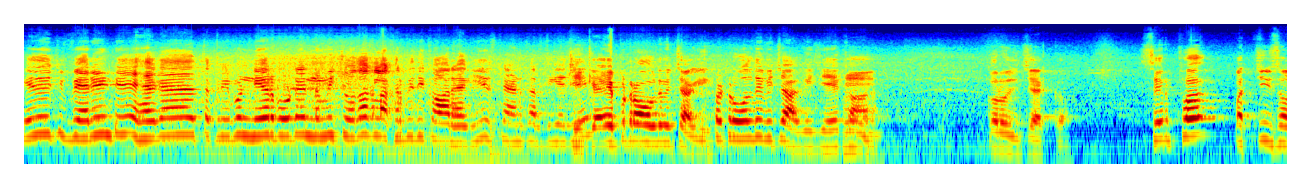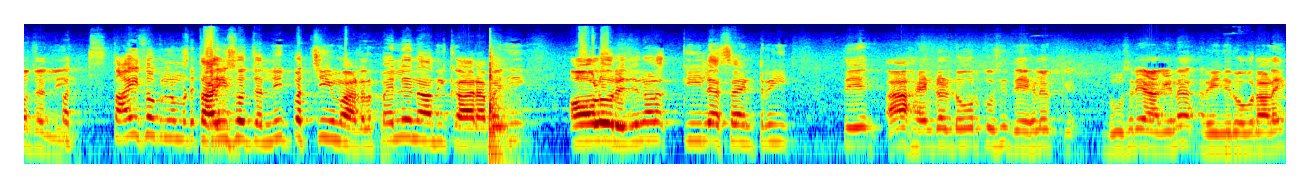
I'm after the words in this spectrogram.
ਇਹਦੇ ਵਿੱਚ ਵੇਰੀਐਂਟ ਇਹ ਹੈਗਾ ਤਕਰੀਬਨ ਨੀਅਰ ਅਬਾਊਟ ਇਹ ਨਵੀਂ 14 ਕੁ ਲੱਖ ਰੁਪਏ ਦੀ ਕਾਰ ਹੈਗੀ ਹੈ ਸਟੈਂਡ ਕਰਦੀ ਹੈ ਜੀ। ਠੀਕ ਹੈ ਇਹ ਪੈਟਰੋਲ ਦੇ ਵਿੱਚ ਆ ਗਈ? ਪੈਟਰੋਲ ਦੇ ਵਿੱਚ ਆ ਗਈ ਜੀ ਇਹ ਕਾਰ। ਕਰੋ ਜੀ ਚੈੱਕ ਸਿਰਫ 2500 ਚੱਲੀ। 2700 ਕਿਲੋਮੀਟਰ 2700 ਚੱਲੀ 25 ਮਾਡਲ। ਪਹਿਲੇ ਨਾਂ ਦੀ ਕਾਰ ਆ ਬਾਈ ਜੀ ਆਲ ਓਰੀਜਨਲ ਕੀਲੈਸ ਐਂਟਰੀ ਤੇ ਆਹ ਹੈਂਡਲ ਡੋਰ ਤੁਸੀਂ ਦੇਖ ਲਿਓ ਦੂਸਰੇ ਆ ਗਏ ਨਾ ਰੇਂਜ ਰੋਵਰ ਵਾਲੇ।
